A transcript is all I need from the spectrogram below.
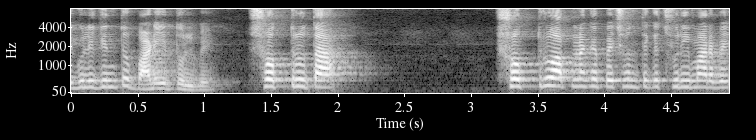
এগুলি কিন্তু বাড়িয়ে তুলবে। শত্রুতা, শত্রু আপনাকে পেছন থেকে ছুরি মারবে।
